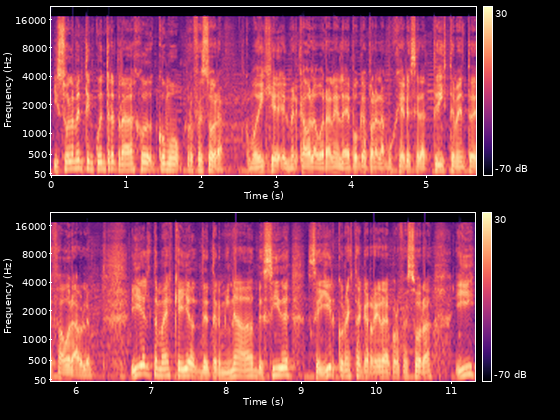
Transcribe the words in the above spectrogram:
y solamente encuentra trabajo como profesora. Como dije, el mercado laboral en la época para las mujeres era tristemente desfavorable. Y el tema es que ella, determinada, decide seguir con esta carrera de profesora y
